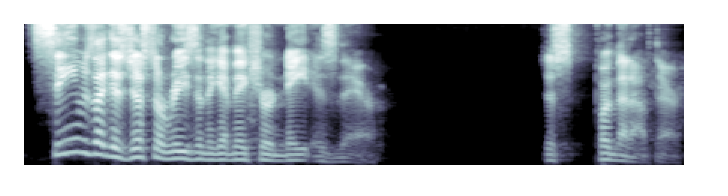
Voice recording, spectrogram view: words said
Seems like it's just a reason to get make sure Nate is there. Just putting that out there.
